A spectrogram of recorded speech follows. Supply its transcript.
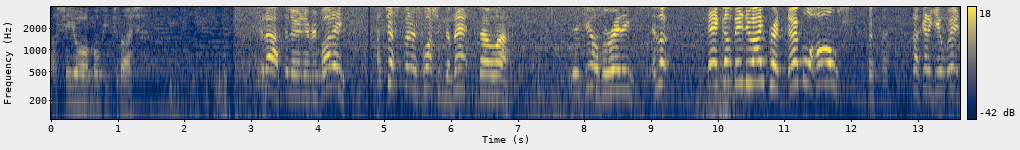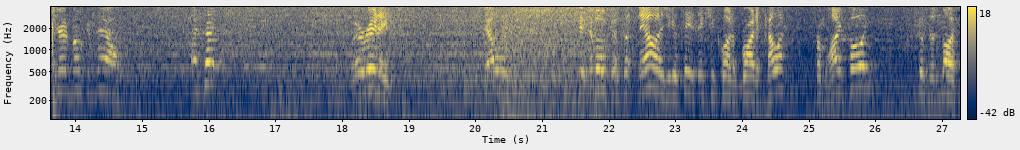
I'll see you all at milking tonight. Good afternoon, everybody. I just finished washing the vat, so uh, the girls are ready. And look, Dad got me a new apron. No more holes. Not gonna get wet during milking now. That's it. We're ready. Shall we? Get to milking. But now, as you can see, it's actually quite a brighter colour from hypoing. Gives it a nice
